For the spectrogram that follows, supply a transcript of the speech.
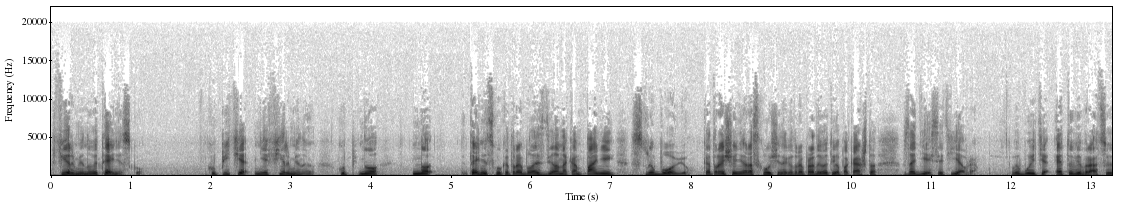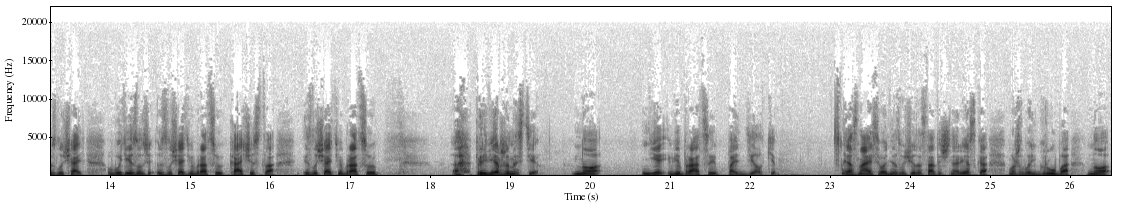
фирменную тенниску. Купите не фирменную, но, но тенниску, которая была сделана компанией с любовью, которая еще не раскручена, которая продает ее пока что за 10 евро. Вы будете эту вибрацию излучать. Вы будете излучать вибрацию качества, излучать вибрацию приверженности, но не вибрации подделки. Я знаю, сегодня звучу достаточно резко, может быть грубо, но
